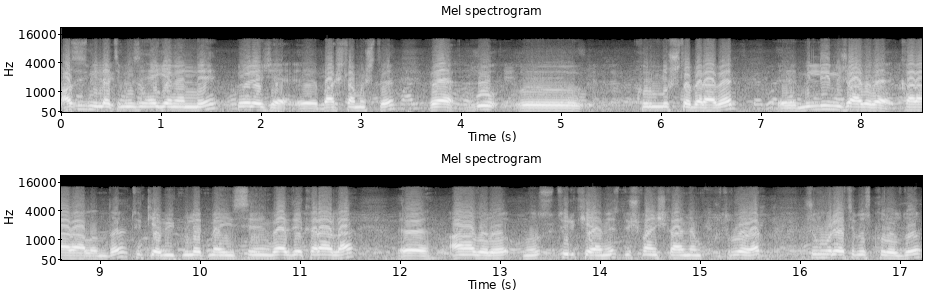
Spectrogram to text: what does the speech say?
Aziz milletimizin egemenliği böylece e, başlamıştı ve bu e, kuruluşla beraber e, milli mücadele kararı alındı. Türkiye Büyük Millet Meclisi'nin verdiği kararla e, Anadolu'muz, Türkiye'miz düşman işgalinden kurtularak Cumhuriyetimiz kuruldu.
